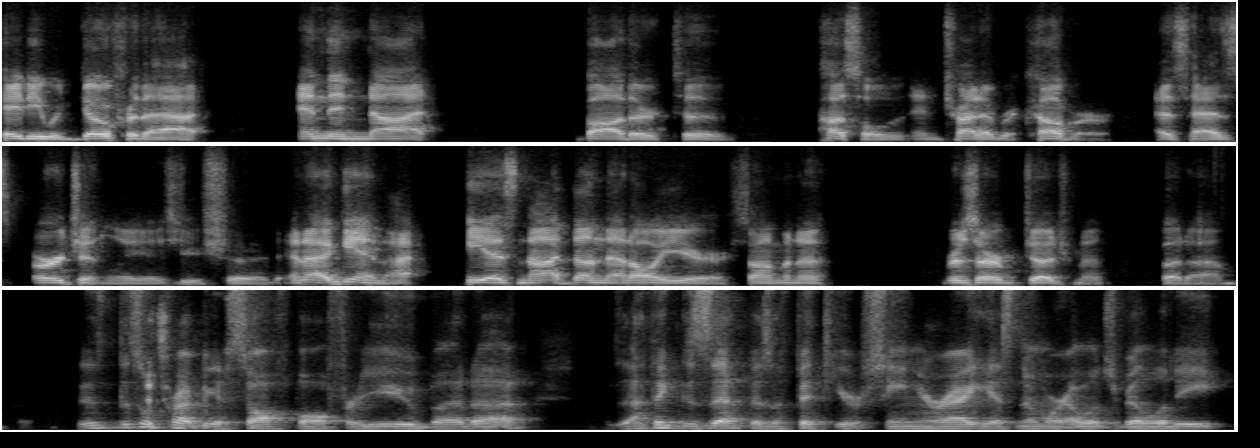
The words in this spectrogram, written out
KD would go for that and then not bother to hustle and try to recover as as urgently as you should. And again, I, he has not done that all year, so I'm going to reserve judgment. But um, this this will probably be a softball for you, but uh, I think Zep is a fifth year senior, right? He has no more eligibility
